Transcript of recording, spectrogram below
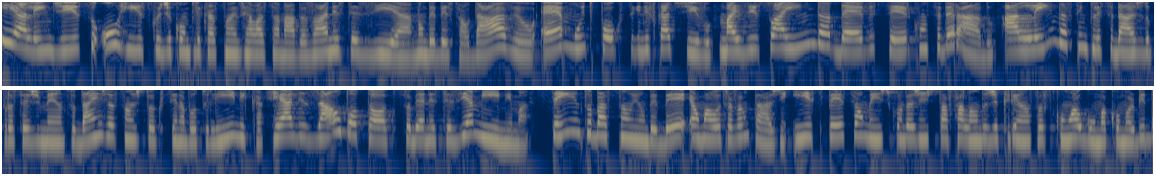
E além disso, o risco de complicações relacionadas à anestesia num bebê saudável é muito pouco significativo, mas isso ainda deve ser considerado. Além da simplicidade do procedimento da injeção de toxina botulínica, realizar o botox sob anestesia mínima, sem intubação em um bebê é uma outra vantagem, e especialmente quando a gente está falando de crianças com alguma comorbidade.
